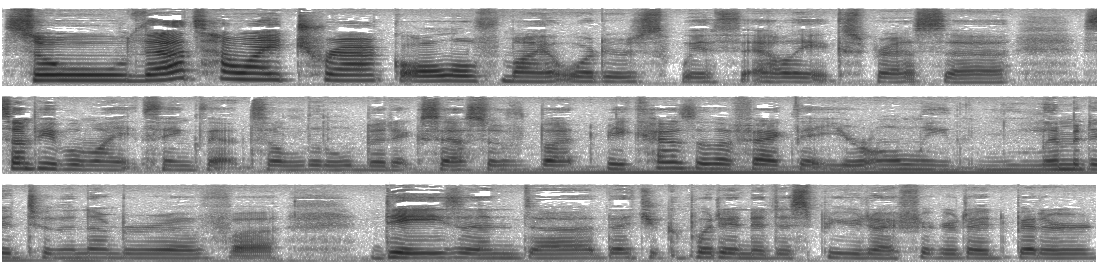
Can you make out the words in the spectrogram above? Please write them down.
So that's how I track all of my orders with AliExpress. Uh, some people might think that's a little bit excessive, but because of the fact that you're only limited to the number of uh, days and uh, that you could put in a dispute, I figured I'd better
